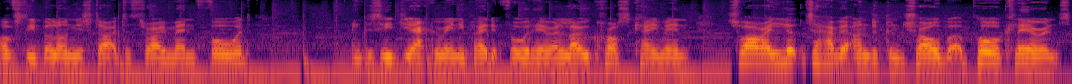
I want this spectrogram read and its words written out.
Obviously, Bologna started to throw men forward, you can see Giaccherini played it forward here. A low cross came in. Souaré looked to have it under control, but a poor clearance.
